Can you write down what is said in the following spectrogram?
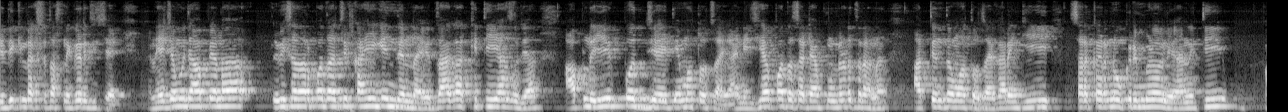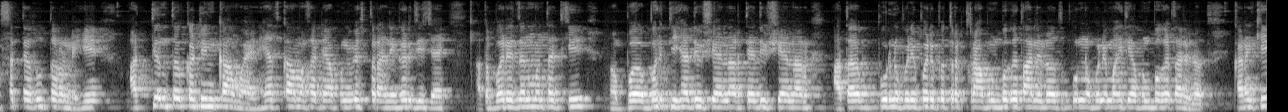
हे देखील लक्षात असणे गरजेचे आहे. आणि ह्याच्यामध्ये आपल्याला वीस हजार पदाचे काही घेणदेण नाही. जागा कितीही असू द्या आपलं एक पद जे आहे ते महत्त्वाचं आहे. आणि ह्या पदासाठी आपण लढत राहणं अत्यंत महत्त्वाचं आहे. कारण की सरकारी नोकरी मिळवणे आणि ती सत्यात उतरवणे हे अत्यंत कठीण काम आहे. आणि ह्याच कामासाठी आपण व्यस्त राहणे गरजेचे आहे. आता बरेच जण म्हणतात की ब भरती ह्या दिवशी येणार त्या दिवशी येणार. आता पूर्णपणे परिपत्रक तर आपण बघत आलेलो आहोत. पूर्णपणे माहिती आपण बघत आलेलो आहोत. कारण की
